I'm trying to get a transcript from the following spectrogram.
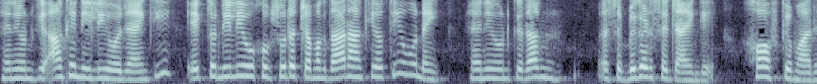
یعنی ان کی آنکھیں نیلی ہو جائیں گی۔ ایک تو نیلی وہ خوبصورت چمکدار آنکھیں ہوتی ہیں، وہ نہیں۔ یعنی ان کے رنگ ایسے بگڑ سے جائیں گے، خوف کے مارے،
